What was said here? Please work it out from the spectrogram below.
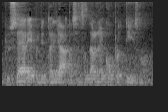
più seria e più dettagliata, senza andare nel complottismo.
